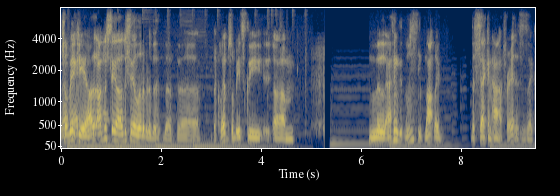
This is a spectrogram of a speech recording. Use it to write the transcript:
So basically, I'll, I'll just say I'll just say a little bit of the the, the, the clip. So basically, um, little, I think this is not like the second half, right? This is like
